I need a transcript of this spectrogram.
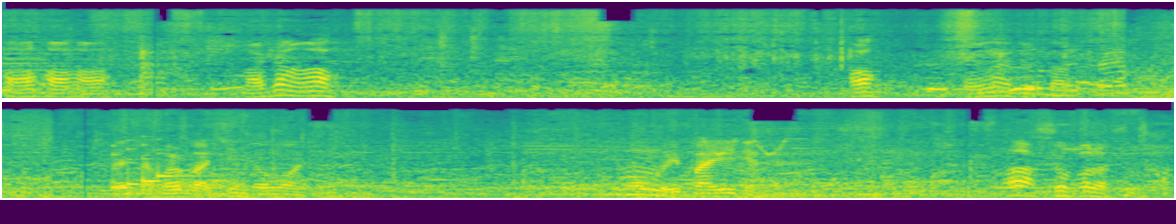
好好好，马上啊。好，等一下就到。哎，等会儿把镜头往回掰一点。啊，舒服了，舒服了。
